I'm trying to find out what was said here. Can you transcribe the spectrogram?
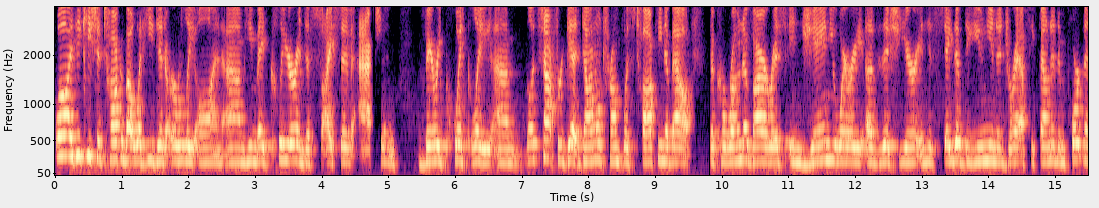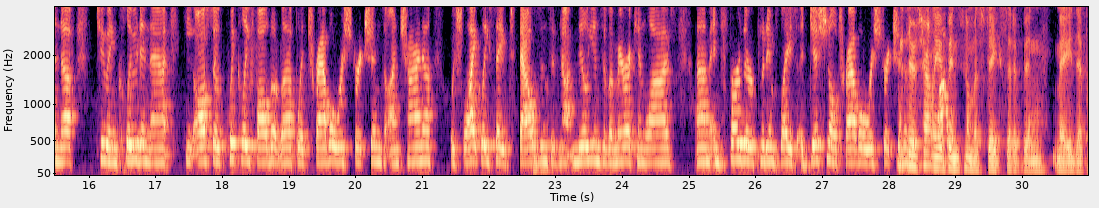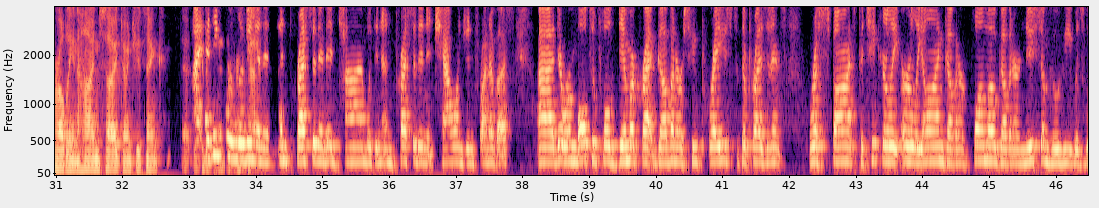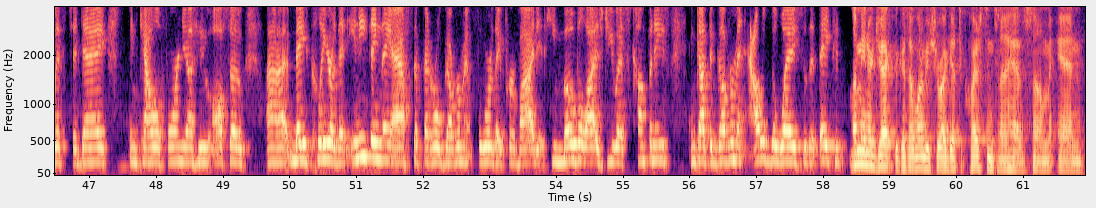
Well, I think he should talk about what he did early on. Um, he made clear and decisive action very quickly. Um, let's not forget, Donald Trump was talking about the coronavirus in January of this year in his State of the Union address. He found it important enough to include in that. He also quickly followed up with travel restrictions on China, which likely saved thousands, if not millions, of American lives, um, and further put in place additional travel restrictions. But there certainly have been some mistakes that have been made that probably in hindsight, don't you think? I, I, think we're living in an unprecedented time with an unprecedented challenge in front of us. Uh, there were multiple Democrat governors who praised the president's response, particularly early on. Governor Cuomo, Governor Newsom, who he was with today in California, who also uh, made clear that anything they asked the federal government for, they provided. He mobilized U.S. companies and got the government out of the way so that they could. Let me interject because I want to be sure I get to questions and I have some. And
